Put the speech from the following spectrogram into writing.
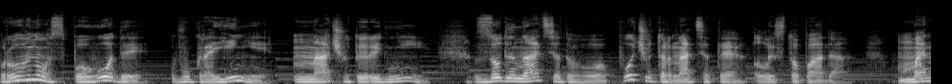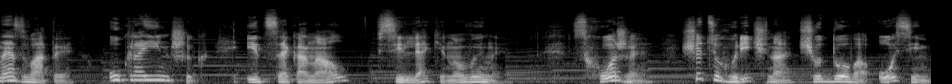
Прогноз погоди в Україні на 4 дні з 11 по 14 листопада. Мене звати Українчик, і це канал Всілякі новини. Схоже, що цьогорічна чудова осінь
